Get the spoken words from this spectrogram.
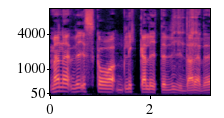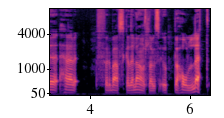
men eh, vi ska blicka lite vidare. Det här förbaskade landslagsuppehållet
